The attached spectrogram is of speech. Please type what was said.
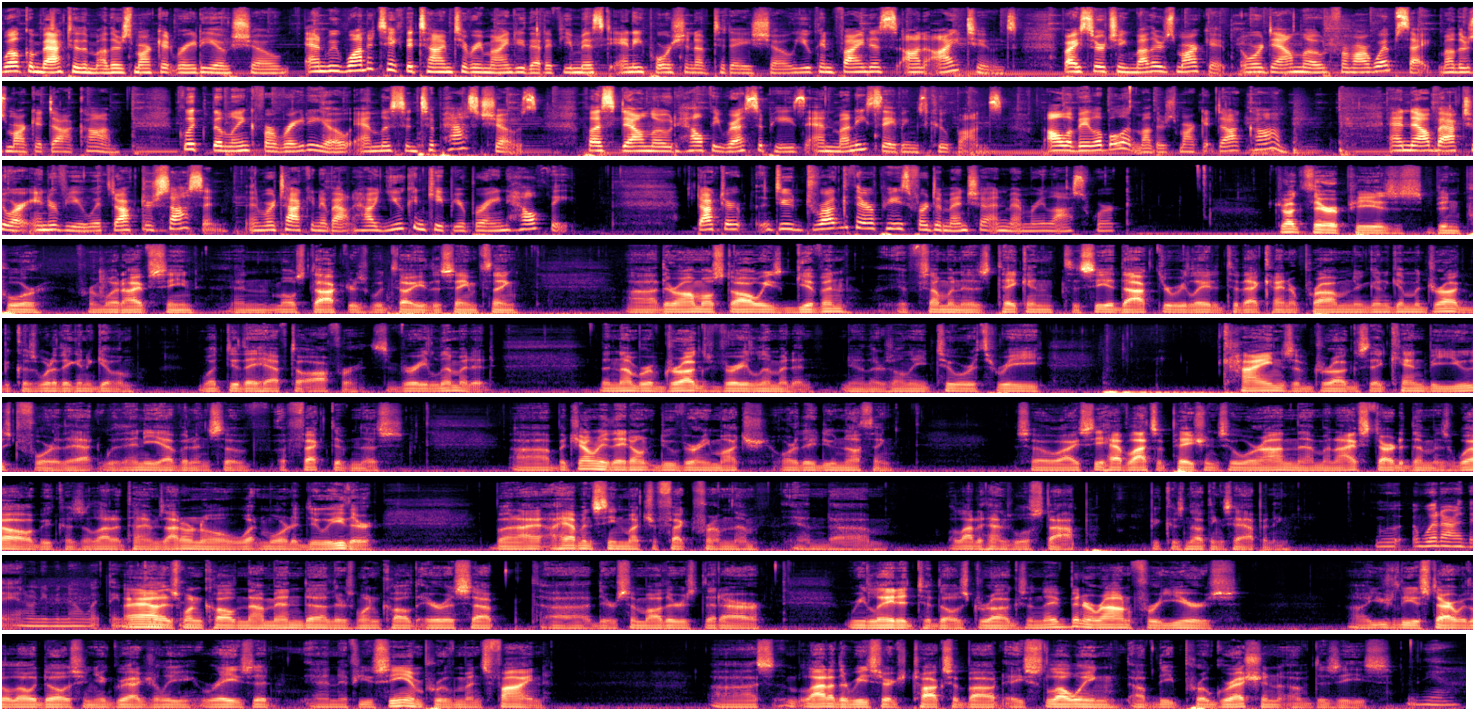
Welcome back to the Mother's Market Radio Show. And we want to take the time to remind you that if you missed any portion of today's show, you can find us on iTunes by searching Mother's Market or download from our website, mothersmarket.com. Click the link for radio and listen to past shows, plus download healthy recipes and money savings coupons, all available at mothersmarket.com. And now back to our interview with Dr. Sosin, and we're talking about how you can keep your brain healthy. Doctor, do drug therapies for dementia and memory loss work? Drug therapy has been poor from what I've seen, and most doctors would tell you the same thing. Uh, they're almost always given. If someone is taken to see a doctor related to that kind of problem, they're going to give them a drug because what are they going to give them? What do they have to offer? It's very limited. The number of drugs very limited. You know, there's only two or three kinds of drugs that can be used for that with any evidence of effectiveness. Uh, but generally, they don't do very much or they do nothing. So I see have lots of patients who are on them, and I've started them as well because a lot of times I don't know what more to do either. But I, I haven't seen much effect from them, and um, a lot of times we'll stop because nothing's happening. What are they? I don't even know what they. go there's to. one called Namenda. There's one called Aricept. Uh, there's some others that are related to those drugs, and they've been around for years. Uh, usually, you start with a low dose and you gradually raise it, and if you see improvements, fine. Uh, a lot of the research talks about a slowing of the progression of disease, Yeah.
